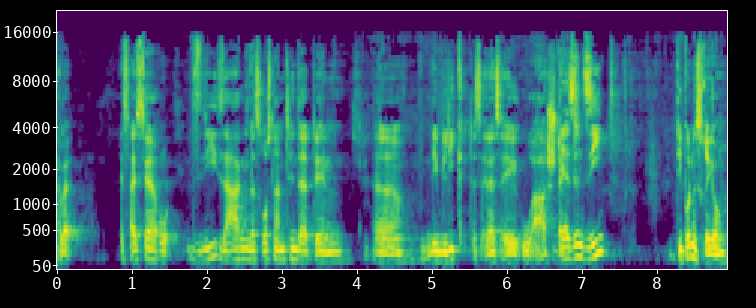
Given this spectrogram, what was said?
Aber es heißt ja, Sie sagen, dass Russland hinter den, äh, dem Leak des NSA-UA steckt. Wer sind Sie? Die Bundesregierung.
